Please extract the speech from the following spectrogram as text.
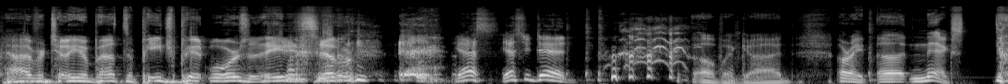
Did I ever tell you about the Peach Pit Wars of '87? Yes, yes, you did. Oh my god. All right. Uh, next.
